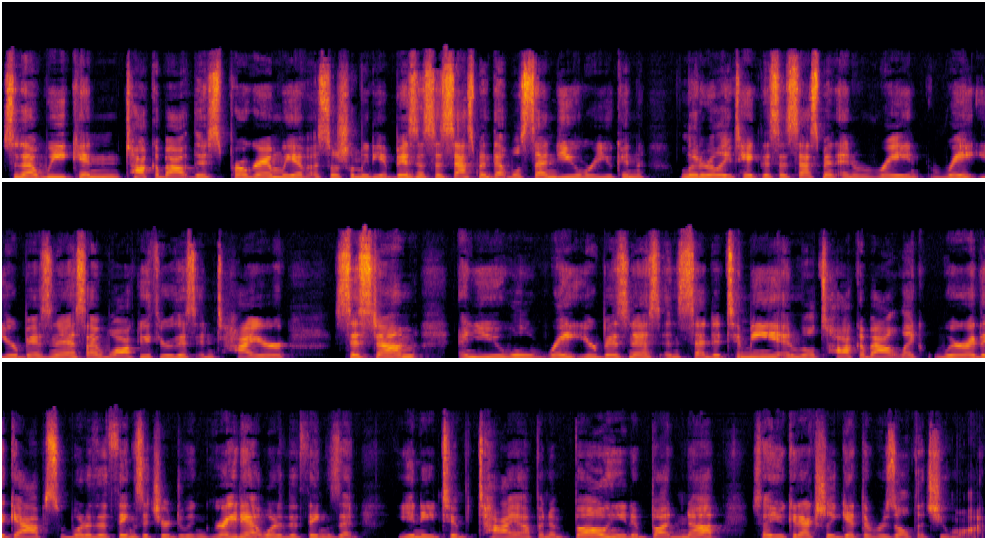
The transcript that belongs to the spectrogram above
so that we can talk about this program. We have a social media business assessment that we'll send you where you can literally take this assessment and rate rate your business. I walk you through this entire system and you will rate your business and send it to me and we'll talk about like where are the gaps what are the things that you're doing great at what are the things that you need to tie up in a bow you need to button up so you can actually get the result that you want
